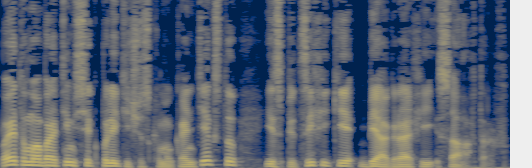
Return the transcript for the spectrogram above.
поэтому обратимся к политическому контексту и специфике биографий соавторов.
